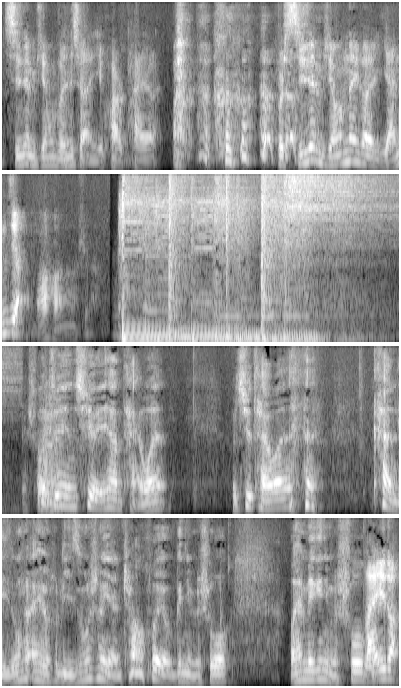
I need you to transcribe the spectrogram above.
习近平文选一块儿拍的，不是习近平那个演讲吧？好像是。我最近去了一趟台湾，我去台湾 看李宗盛，哎呦，李宗盛演唱会，我跟你们说，我还没跟你们说过。来一段，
